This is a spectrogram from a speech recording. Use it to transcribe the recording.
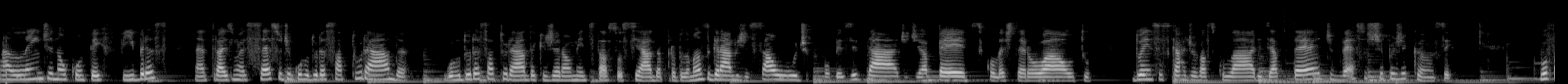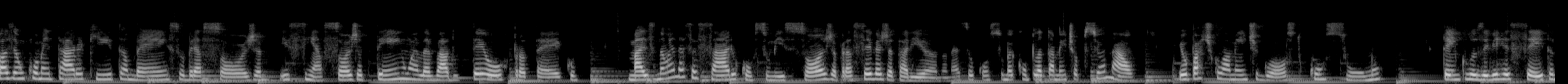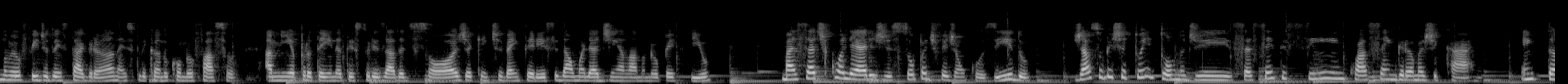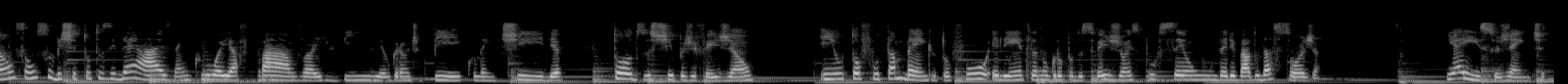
além de não conter fibras, né, traz um excesso de gordura saturada. Gordura saturada que geralmente está associada a problemas graves de saúde, como obesidade, diabetes, colesterol alto, doenças cardiovasculares e até diversos tipos de câncer. Vou fazer um comentário aqui também sobre a soja. E sim, a soja tem um elevado teor proteico, mas não é necessário consumir soja para ser vegetariano, né? Seu consumo é completamente opcional. Eu particularmente gosto, consumo. Tem inclusive receita no meu feed do Instagram, né, explicando como eu faço a minha proteína texturizada de soja. Quem tiver interesse, dá uma olhadinha lá no meu perfil. Mas 7 colheres de sopa de feijão cozido já substitui em torno de 65 a 100 gramas de carne. Então, são os substitutos ideais, né? Inclua a fava, a ervilha, o grão de bico, lentilha, todos os tipos de feijão. E o tofu também, que o tofu ele entra no grupo dos feijões por ser um derivado da soja. E é isso, gente.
